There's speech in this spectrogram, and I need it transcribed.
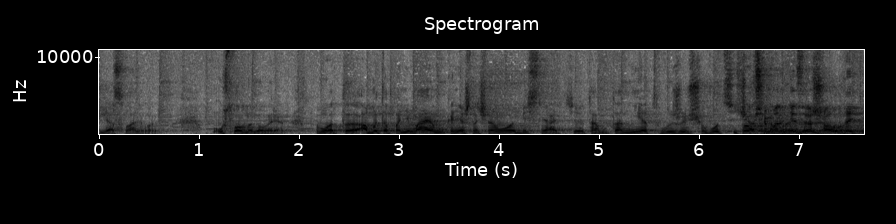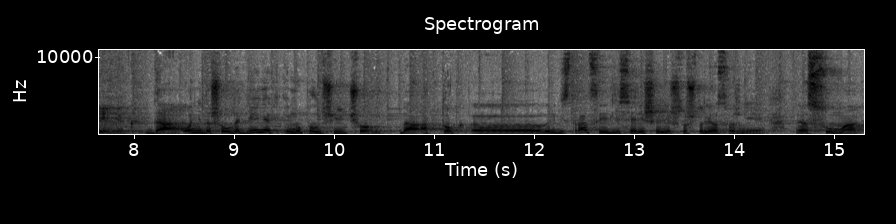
Я сваливаю условно говоря. Вот. э, А мы-то понимаем, конечно, начинаем ему объяснять, э, там, да нет, вы же еще вот сейчас... В общем, он не произойдет». дошел до денег. Да, он не дошел до денег, и мы получили черн, да, отток э, регистрации, и для себя решили, что что для нас важнее. Э, Сумма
